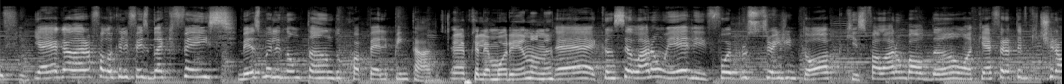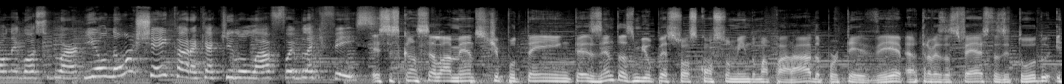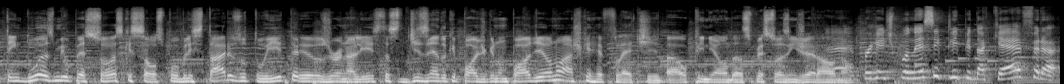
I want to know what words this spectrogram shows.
enfim. E aí a galera falou que ele fez blackface, mesmo ele não estando com a pele pintada. É, porque ele é moreno, né? É, cancelaram ele, foi pro Trending Topics, falaram baldão, a Kéfera teve que tirar o negócio do ar. E eu não achei, cara, que aquilo lá foi blackface. esses cancelamentos, tipo, tem 300 mil pessoas consumindo uma parada por TV, através das festas e tudo, e tem duas mil pessoas que são os publicitários do Twitter e os jornalistas dizendo que pode e que não pode, eu não acho que reflete a opinião das pessoas em geral, É, não. porque, tipo, nesse clipe da Kéfera,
